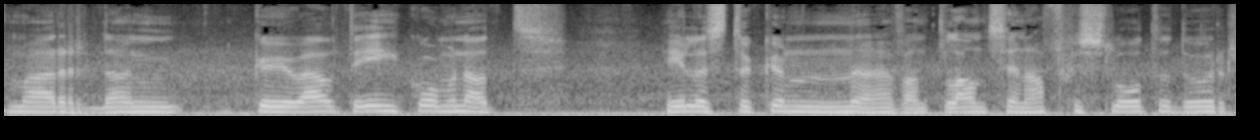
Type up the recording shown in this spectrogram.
Maar dan kun je wel tegenkomen dat hele stukken eh, van het land zijn afgesloten door,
